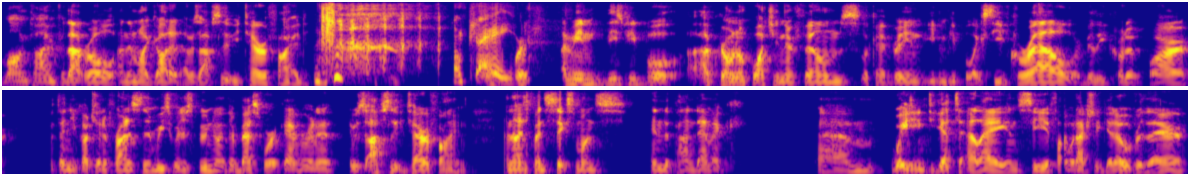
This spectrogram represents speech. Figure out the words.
long time for that role, and then when I got it, I was absolutely terrified. okay. I mean, these people, I've grown up watching their films. Look how brilliant even people like Steve Carell or Billy Crudup are. But then you've got Jennifer Aniston and Reese Witherspoon doing like their best work ever, and it, it was absolutely terrifying. And then I spent six months in the pandemic um, waiting to get to LA and see if I would actually get over there,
